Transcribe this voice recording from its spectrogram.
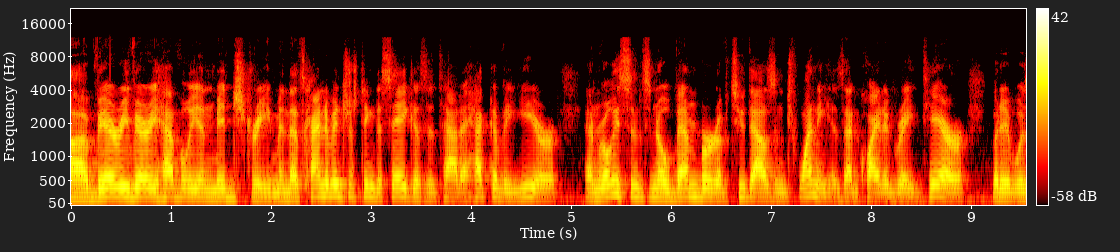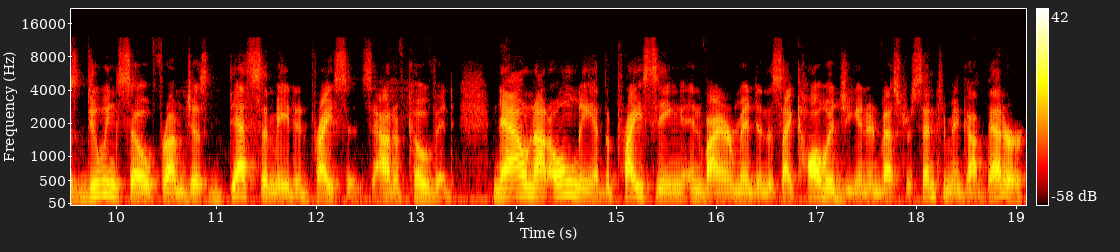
Uh, very, very heavily in midstream. And that's kind of interesting to say because it's had a heck of a year. And really, since November of 2020, has had quite a great tear, but it was doing so from just decimated prices out of COVID. Now, not only have the pricing environment and the psychology and investor sentiment got better,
